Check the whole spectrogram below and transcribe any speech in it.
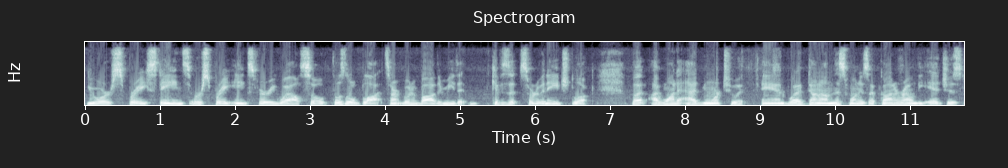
your spray stains or spray inks very well. So those little blots aren't going to bother me. That gives it sort of an aged look. But I want to add more to it. And what I've done on this one is I've gone around the edges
